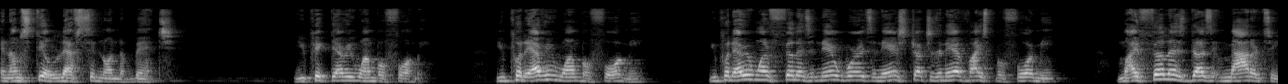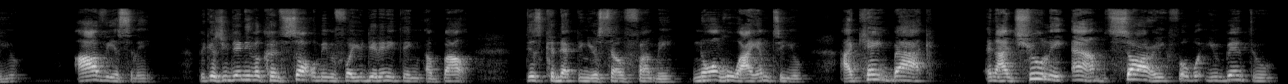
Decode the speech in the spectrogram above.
and I'm still left sitting on the bench. You picked everyone before me. You put everyone before me. You put everyone's feelings and their words and their instructions and their advice before me. My feelings doesn't matter to you, obviously, because you didn't even consult with me before you did anything about disconnecting yourself from me, knowing who I am to you. I came back and I truly am sorry for what you've been through.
